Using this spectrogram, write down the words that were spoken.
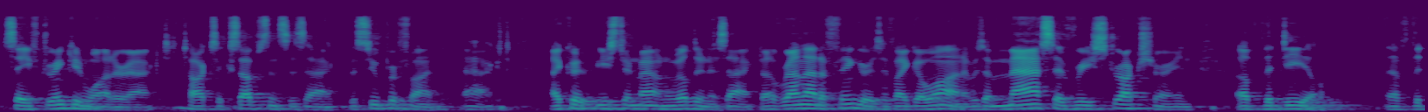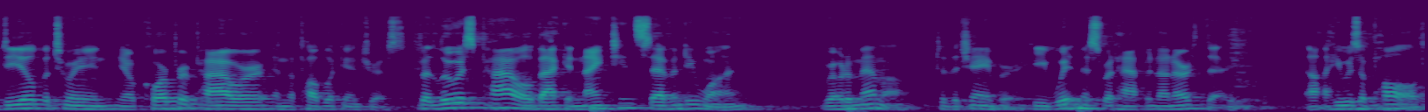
Safe Drinking Water Act, Toxic Substances Act, the Superfund Act, I could Eastern Mountain Wilderness Act. I'll run out of fingers if I go on. It was a massive restructuring of the deal, of the deal between you know, corporate power and the public interest. But Lewis Powell, back in 1971, wrote a memo to the chamber. He witnessed what happened on Earth Day. Uh, he was appalled.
